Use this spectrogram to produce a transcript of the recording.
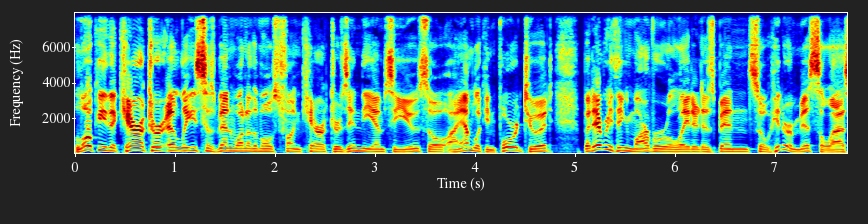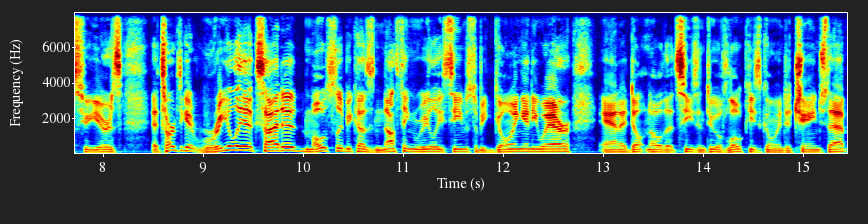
Loki, the character at least, has been one of the most fun characters in the MCU, so I am looking forward to it. But everything Marvel related has been so hit or miss the last few years. It's hard to get really excited, mostly because nothing really seems to be going anywhere. And I don't know that season two of Loki is going to change that.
